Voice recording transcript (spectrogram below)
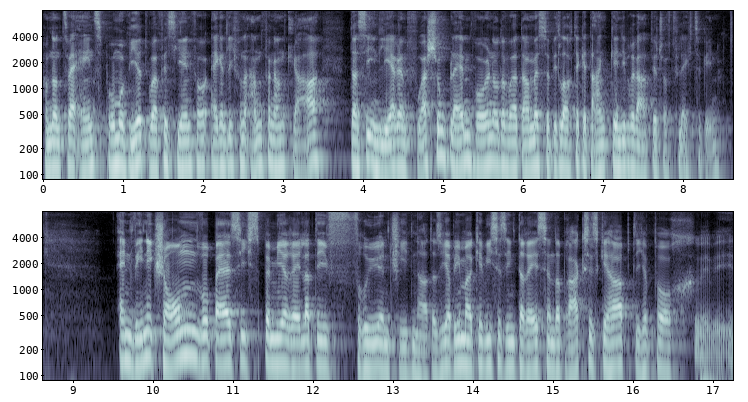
haben dann 2.1 promoviert. War für Sie eigentlich von Anfang an klar, dass Sie in Lehre und Forschung bleiben wollen oder war damals so ein bisschen auch der Gedanke, in die Privatwirtschaft vielleicht zu gehen? Ein wenig schon, wobei es sich bei mir relativ früh entschieden hat. Also ich habe immer ein gewisses Interesse an der Praxis gehabt. Ich habe auch äh,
